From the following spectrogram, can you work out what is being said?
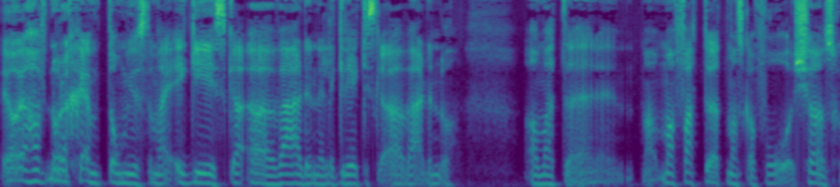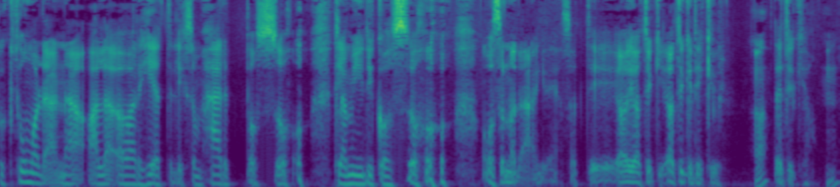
Jag har haft några skämt om just de här egeiska övärlden eller grekiska övärlden. Då. Om att eh, man, fattar att man ska få könssjukdomar där när alla öar heter liksom herpes och klamydikos och, och såna där grejer. Så det, jag, jag, tycker, jag tycker det är kul. Ja. Det tycker jag.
